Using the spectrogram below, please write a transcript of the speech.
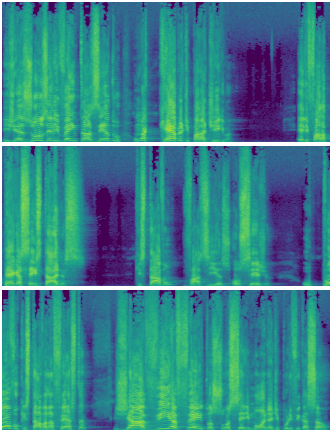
E Jesus ele vem trazendo uma quebra de paradigma. Ele fala: pega seis talhas que estavam vazias, ou seja, o povo que estava na festa já havia feito a sua cerimônia de purificação,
